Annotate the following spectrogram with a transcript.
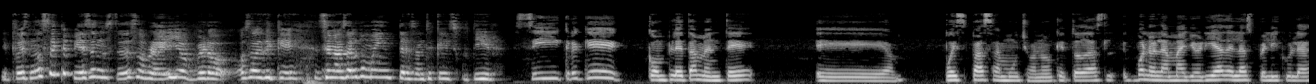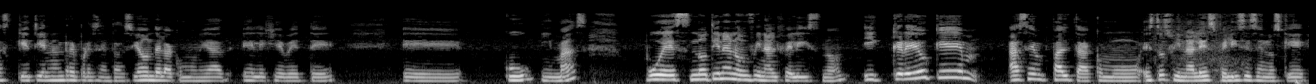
Y pues no sé qué piensan ustedes sobre ello, pero, o sea, de que se me hace algo muy interesante que discutir. Sí, creo que completamente, eh, pues pasa mucho, ¿no? Que todas, bueno, la mayoría de las películas que tienen representación de la comunidad LGBT, eh, y más, pues no tienen un final feliz, ¿no? Y creo que hacen falta como estos finales felices en los que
